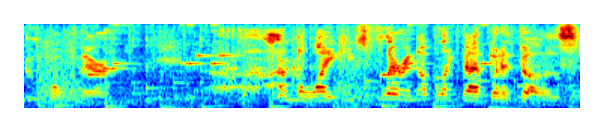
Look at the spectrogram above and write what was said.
goop over there. I don't know why it keeps flaring up like that, but it does.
